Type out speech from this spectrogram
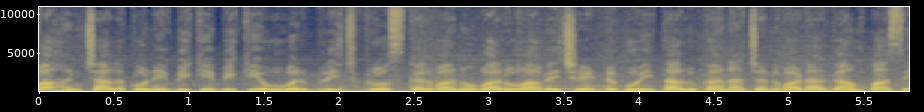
વાહન ચાલકોને બીકે બીકે ઓવરબ્રિજ ક્રોસ કરવાનો વારો આવે છે. ડભોઈ તાલુકાના ચનવાડા ગામ પાસે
